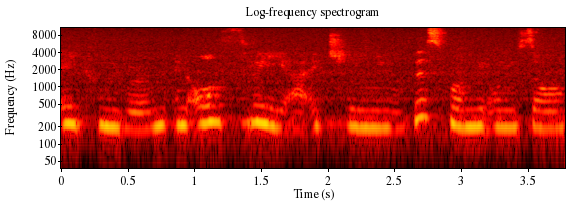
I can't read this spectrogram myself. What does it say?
acorn worm, and all three are actually new. This one we only saw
